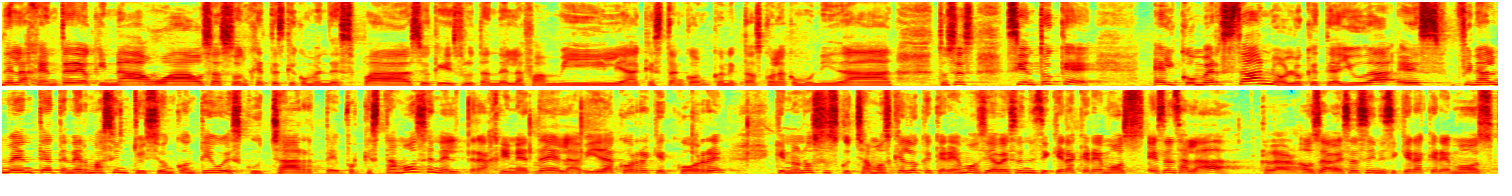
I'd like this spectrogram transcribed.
de la gente de Okinawa. O sea, son gentes que comen despacio, que disfrutan de la familia, que están conectados con la comunidad. Entonces, siento que el comer sano lo que te ayuda es finalmente a tener más intuición contigo, escucharte, porque estamos en el trajinete de la vida, corre que corre, que no nos escuchamos qué es lo que queremos y a veces ni siquiera queremos esa ensalada. Claro. O sea, a veces ni siquiera queremos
